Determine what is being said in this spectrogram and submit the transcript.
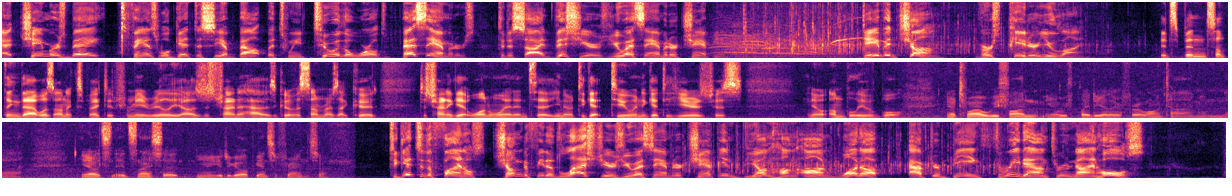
At Chambers Bay, fans will get to see a bout between two of the world's best amateurs to decide this year's U.S. Amateur Champion. David Chung versus Peter Uihlein. It's been something that was unexpected for me, really. I was just trying to have as good of a summer as I could, just trying to get one win, and to you know to get two and to get to here is just you know unbelievable. You know, tomorrow will be fun. You know, we've played together for a long time, and uh, you know it's it's nice that you know you get to go up against a friend. So. To get to the finals, Chung defeated last year's U.S. Amateur champion Byung Hun An one up after being three down through nine holes.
